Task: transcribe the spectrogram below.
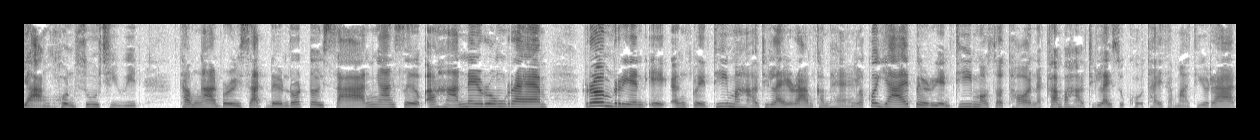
อย่างคนสู้ชีวิตทำงานบริษัทเดินรถโดยสาร งานเสิร์ฟอาหารในโรงแรม เริ่มเรียนเอกอังกฤษที่มหาวิทยาลัยรามคำแหง แล้วก็ย้ายไปเรียนที่มสทนะคะมหาวิทยาลัยสุขโขทัยธรรมาธิราช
